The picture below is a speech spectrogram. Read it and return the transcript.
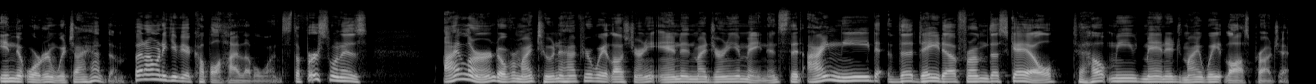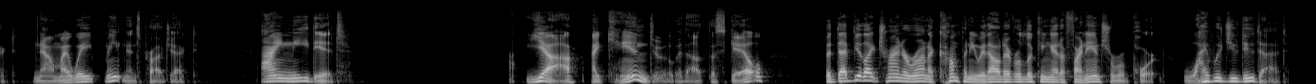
in the order in which I had them. But I want to give you a couple of high level ones. The first one is I learned over my two and a half year weight loss journey and in my journey of maintenance that I need the data from the scale to help me manage my weight loss project, now my weight maintenance project. I need it. Yeah, I can do it without the scale, but that'd be like trying to run a company without ever looking at a financial report. Why would you do that?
